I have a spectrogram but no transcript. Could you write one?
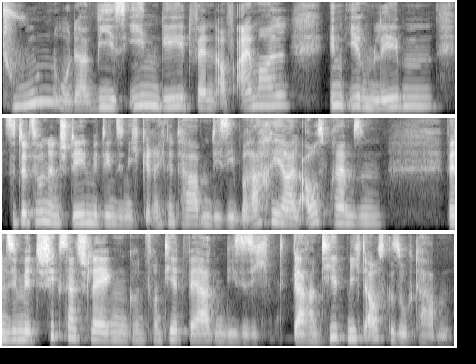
tun oder wie es Ihnen geht, wenn auf einmal in Ihrem Leben Situationen entstehen, mit denen Sie nicht gerechnet haben, die Sie brachial ausbremsen, wenn Sie mit Schicksalsschlägen konfrontiert werden, die Sie sich garantiert nicht ausgesucht haben.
